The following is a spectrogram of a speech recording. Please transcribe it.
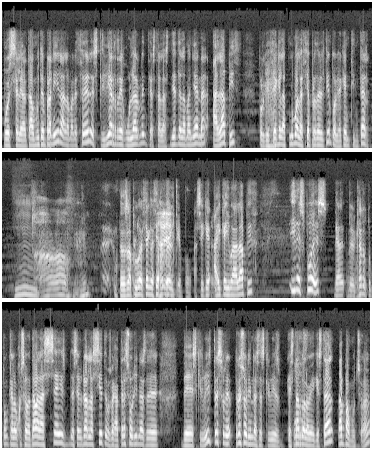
pues se levantaba muy tempranito al amanecer, escribía regularmente hasta las 10 de la mañana a lápiz, porque decía que la pluma le hacía perder el tiempo, había que entintar. Mm. Ah. Entonces la pluma decía que le hacía perder el tiempo. Así que hay que iba a lápiz. Y después, de- de- claro, tú pon que a lo mejor se levantaba a las 6, desayunar a las 7, pues venga, tres horinas de, de escribir, tres, tres horinas de escribir, estando Uf. lo que hay que estar, dan para mucho, ¿eh?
